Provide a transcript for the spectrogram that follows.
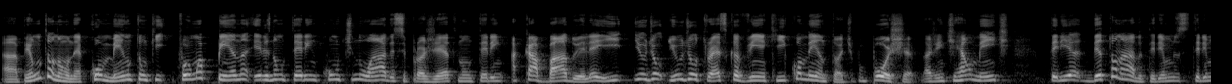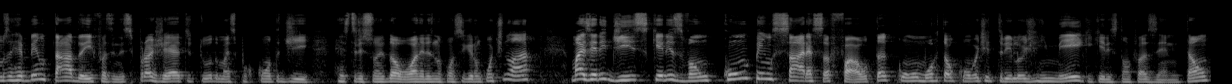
Uh, perguntam não, né? Comentam que foi uma pena eles não terem continuado esse projeto, não terem acabado ele aí. E o Joe, e o Joe Tresca vem aqui e comenta, ó, tipo, poxa, a gente realmente teria detonado, teríamos, teríamos arrebentado aí fazendo esse projeto e tudo, mas por conta de restrições da Warner eles não conseguiram continuar. Mas ele diz que eles vão compensar essa falta com o Mortal Kombat Trilogy Remake que eles estão fazendo. Então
